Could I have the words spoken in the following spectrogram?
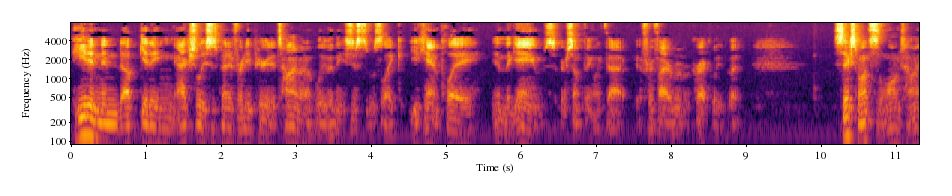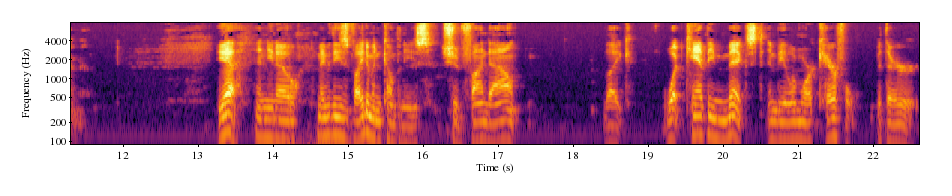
he didn't end up getting actually suspended for any period of time. I don't believe, and he just was like, "You can't play in the games" or something like that, if if I remember correctly. But six months is a long time, man. Yeah, and you know, maybe these vitamin companies should find out like what can't be mixed and be a little more careful with their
